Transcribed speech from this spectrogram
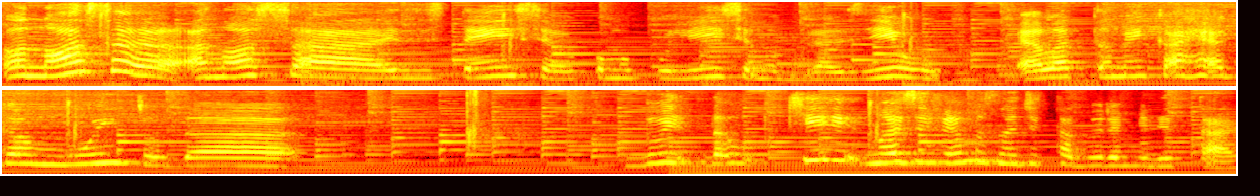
A nossa, a nossa existência como polícia no Brasil, ela também carrega muito da, do, do que nós vivemos na ditadura militar.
